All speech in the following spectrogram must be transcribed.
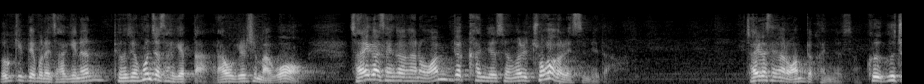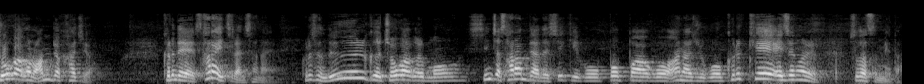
없기 때문에 자기는 평생 혼자 살겠다라고 결심하고 자기가 생각하는 완벽한 여성을 조각을 했습니다. 자기가 생각하는 완벽한 여성. 그, 그 조각은 완벽하죠. 그런데 살아있질 않잖아요. 그래서 늘 그 조각을 뭐 진짜 사람 대하듯 씻기고 뽀뽀하고 안아주고 그렇게 애정을 쏟았습니다.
